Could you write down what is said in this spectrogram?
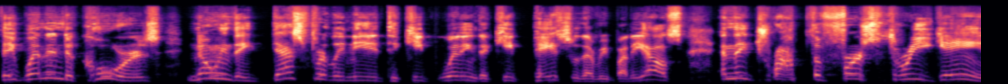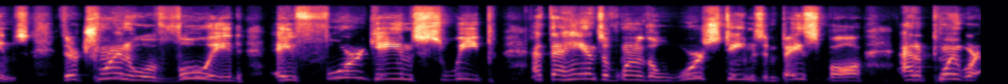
they went into Coors knowing they desperately needed to keep winning to keep pace with everybody else, and they dropped the first three games. They're trying to avoid a four-game sweep at the hands of one of the worst teams in baseball at a point where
